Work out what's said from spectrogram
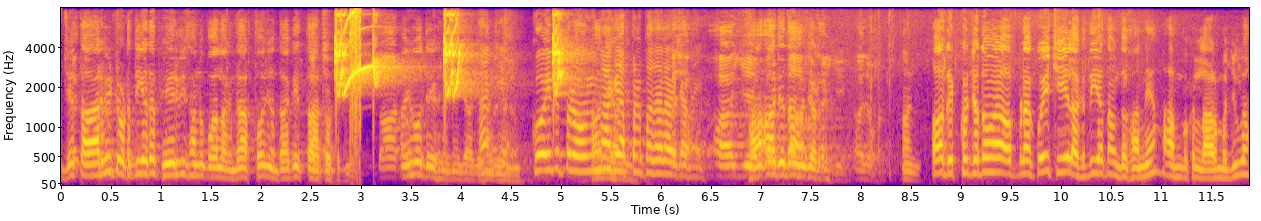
ਜੇ ਤਾਰ ਵੀ ਟੁੱਟਦੀ ਆ ਤਾਂ ਫੇਰ ਵੀ ਸਾਨੂੰ ਪਤਾ ਲੱਗਦਾ ਅਰਥ ਹੋ ਜਾਂਦਾ ਕਿ ਤਾਰ ਟੁੱਟ ਗਈ। ਅਸੀਂ ਉਹ ਦੇਖ ਲੈਂਦੇ ਜਾ ਕੇ। ਹਾਂਜੀ। ਹਾਂਜੀ। ਕੋਈ ਵੀ ਪ੍ਰੋਬਲਮ ਆ ਗਈ ਆਪਾਂ ਨੂੰ ਪਤਾ ਲੱਗ ਜਾਣਾ। ਹੈ। ਆ ਇਹ ਹਾਂ, ਆ ਜਿੱਦਾਂ ਹੁਣ ਚੜ੍ਹ ਦਿਖਾਈਏ, ਆ ਜਾਓ। ਹਾਂਜੀ। ਆ ਦੇਖੋ ਜਦੋਂ ਆਪਣਾ ਕੋਈ ਚੀਜ਼ ਲੱਗਦੀ ਆ ਤੁਹਾਨੂੰ ਦਿਖਾਉਂਦੇ ਆ ਆ ਅਲਾਰਮ ਵੱਜੂਗਾ।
